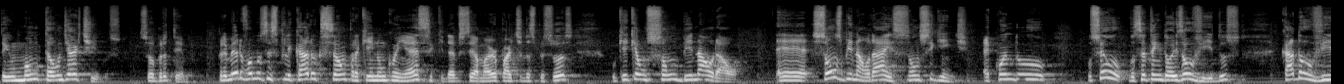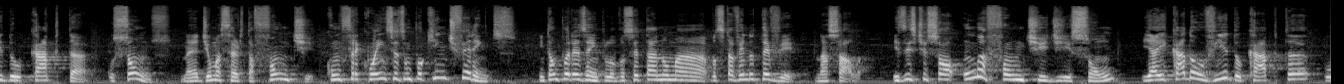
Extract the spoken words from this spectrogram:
tem um montão de artigos sobre o tema. Primeiro vamos explicar o que são, para quem não conhece, que deve ser a maior parte das pessoas, o que, é um som binaural. É, sons binaurais são o seguinte: é quando o seu, você tem dois ouvidos, cada ouvido capta os sons né, de uma certa fonte com frequências um pouquinho diferentes. Então, por exemplo, você está numa. Você está vendo TV na sala. Existe só uma fonte de som, e aí cada ouvido capta o,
